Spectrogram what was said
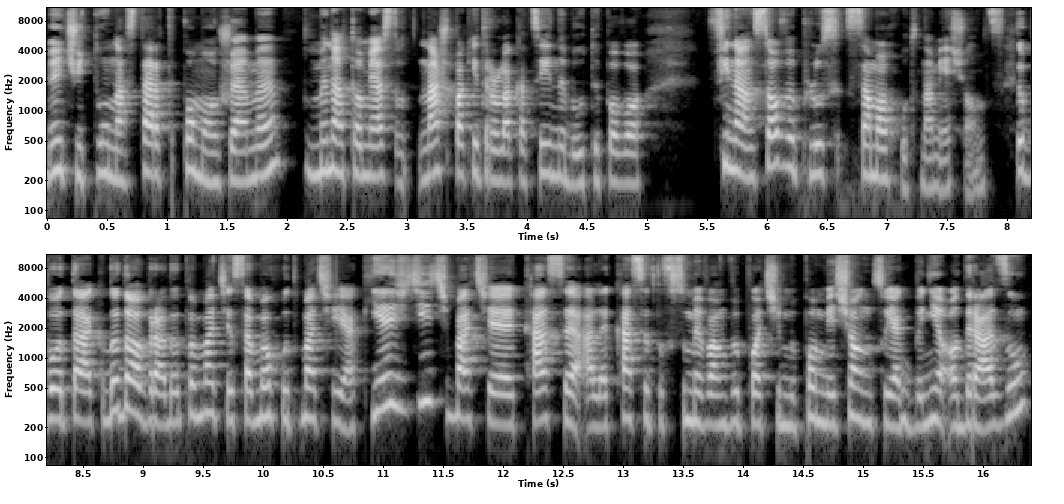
my ci tu na start pomożemy. My natomiast, nasz pakiet relokacyjny był typowo finansowy plus samochód na miesiąc. To było tak, no dobra, no to macie samochód, macie jak jeździć, macie kasę, ale kasę to w sumie wam wypłacimy po miesiącu, jakby nie od razu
